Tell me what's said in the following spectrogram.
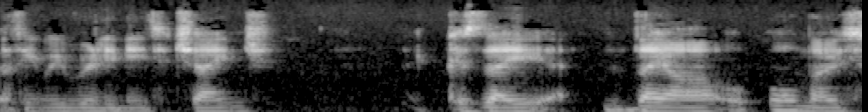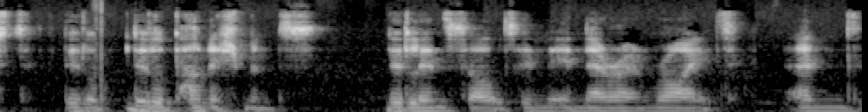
I think we really need to change because they they are almost little little punishments, little insults in in their own right, and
